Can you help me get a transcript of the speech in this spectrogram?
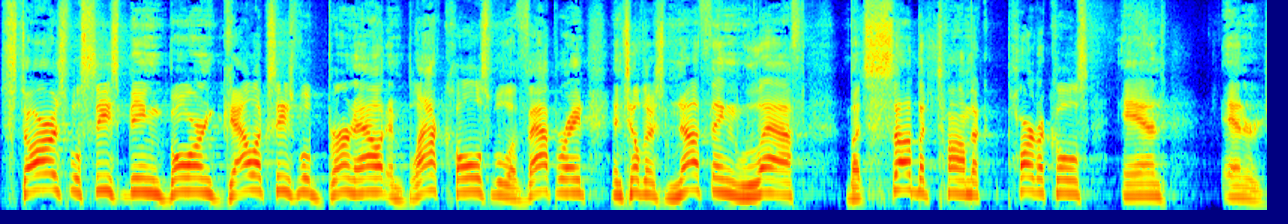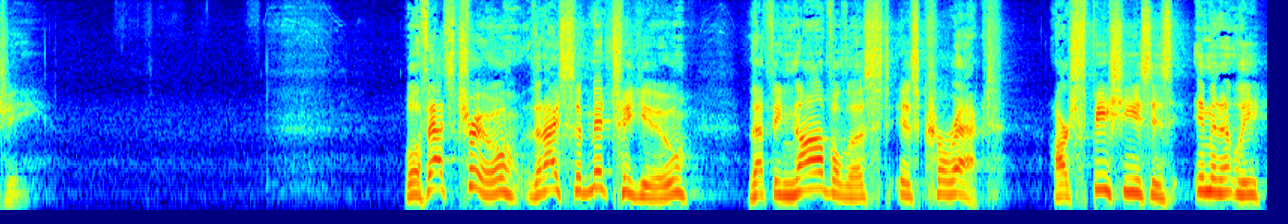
Stars will cease being born, galaxies will burn out, and black holes will evaporate until there's nothing left but subatomic particles and energy. Well, if that's true, then I submit to you that the novelist is correct. Our species is imminently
